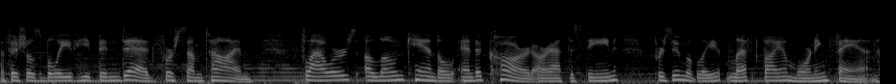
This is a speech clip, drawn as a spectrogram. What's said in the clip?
Officials believe he'd been dead for some time. Flowers, a lone candle, and a card are at the scene, presumably left by a mourning fan.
